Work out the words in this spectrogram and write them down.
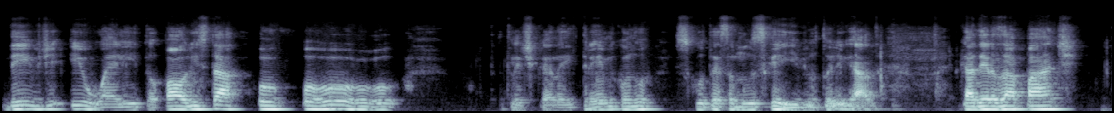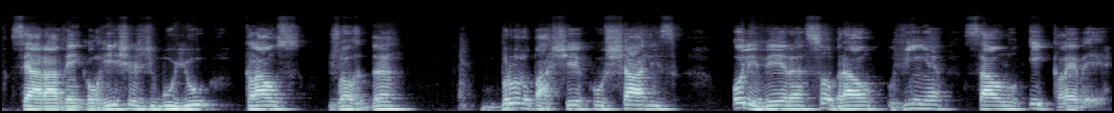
David e Wellington Paulista. Oh, oh, oh, oh. Atleticano aí treme quando escuta essa música aí, viu? Tô ligado. Cadeiras à parte. Ceará vem com Richard de Buiu, Klaus, Jordan, Bruno Pacheco, Charles, Oliveira, Sobral, Vinha, Saulo e Kleber.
